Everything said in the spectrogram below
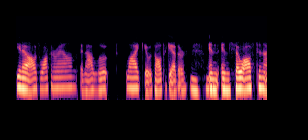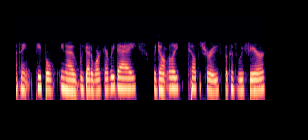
you know, I was walking around and I looked like it was all together, mm-hmm. and and so often I think people, you know, we go to work every day. We don't really tell the truth because we fear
